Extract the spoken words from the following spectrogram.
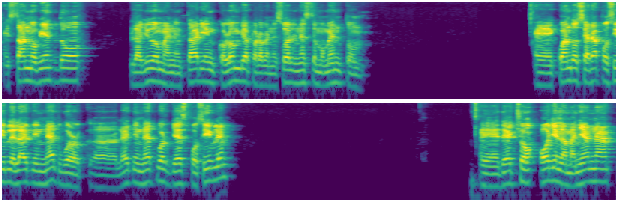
Están moviendo la ayuda humanitaria en Colombia para Venezuela en este momento. Eh, ¿Cuándo se hará posible Lightning Network? Uh, Lightning Network ya es posible. Eh, de hecho, hoy en la mañana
